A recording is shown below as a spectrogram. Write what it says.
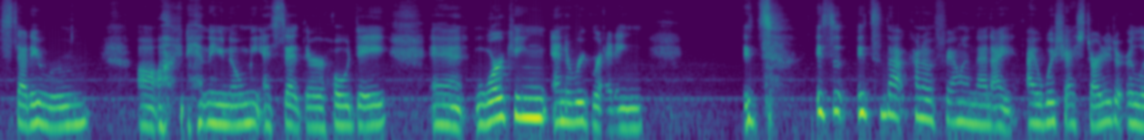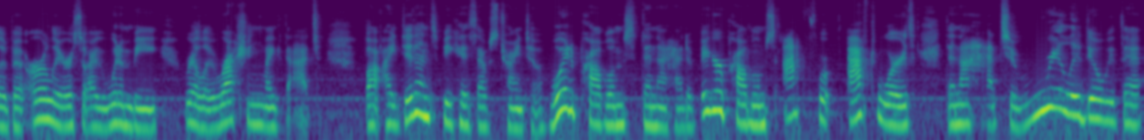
study room, uh, and you know me. I sat there whole day and working and regretting. It's it's it's that kind of feeling that I I wish I started a little bit earlier so I wouldn't be really rushing like that. But I didn't because I was trying to avoid problems. Then I had bigger problems after afterwards. Then I had to really deal with it.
